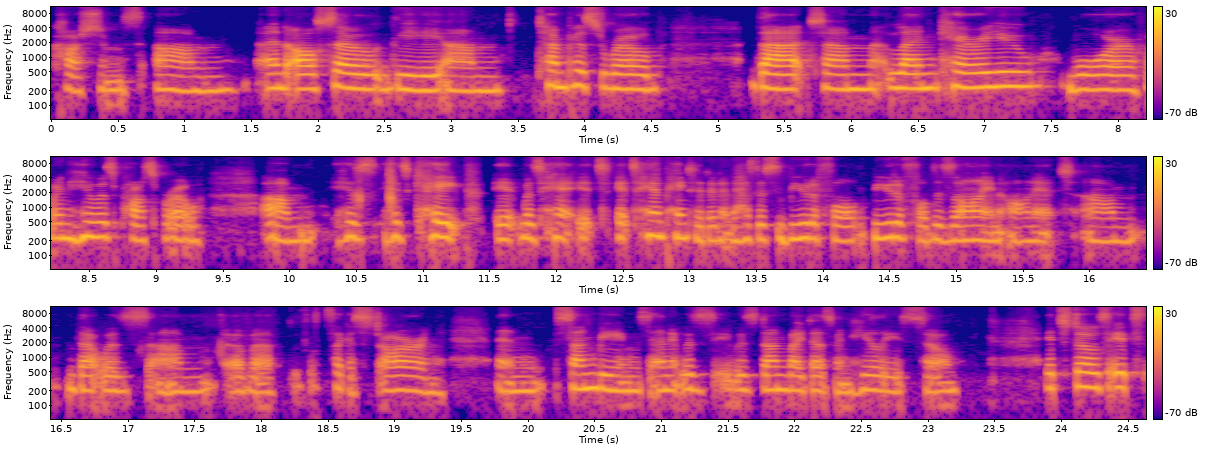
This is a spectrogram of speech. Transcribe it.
costumes, and also the Tempest robe that um, Len Cariou wore when he was Prospero. Um, his his cape it was ha- it's it's hand painted and it has this beautiful beautiful design on it um, that was um, of a looks like a star and and sunbeams. And it was it was done by Desmond Heeley. So it shows it's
